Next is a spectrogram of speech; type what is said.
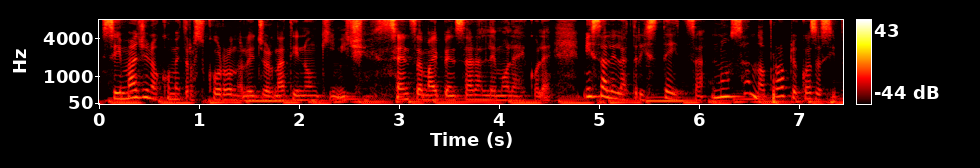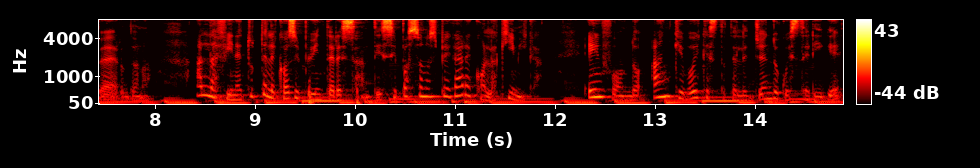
Se immagino come trascorrono le giornate non chimici, senza mai pensare alle molecole, mi sale la tristezza, non sanno proprio cosa si perdono. Alla fine tutte le cose più interessanti si possono spiegare con la chimica. E in fondo anche voi che state leggendo queste righe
